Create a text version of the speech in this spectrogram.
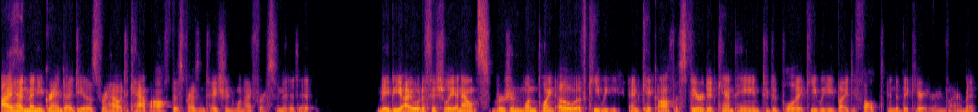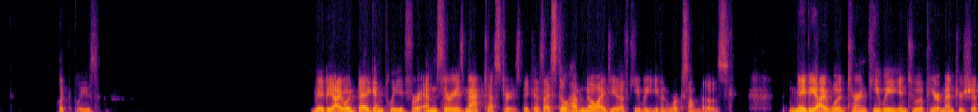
I had many grand ideas for how to cap off this presentation when I first submitted it. Maybe I would officially announce version 1.0 of Kiwi and kick off a spirited campaign to deploy Kiwi by default in the Bitcurator environment. Click, please. Maybe I would beg and plead for M-series Mac testers because I still have no idea if Kiwi even works on those. Maybe I would turn Kiwi into a peer mentorship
